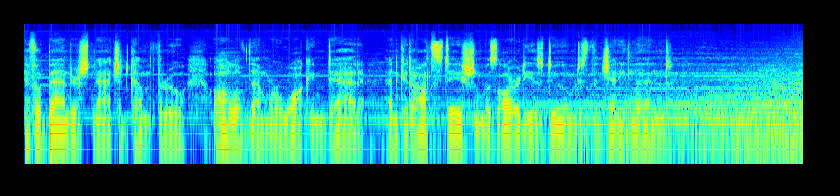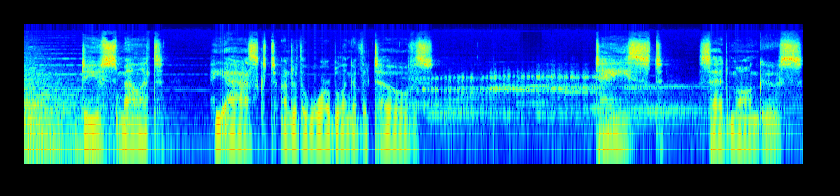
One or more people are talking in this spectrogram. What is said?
If a Bandersnatch had come through, all of them were walking dead, and Kadath Station was already as doomed as the Jenny Lind. Do you smell it? he asked under the warbling of the toves. Taste, said Mongoose,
